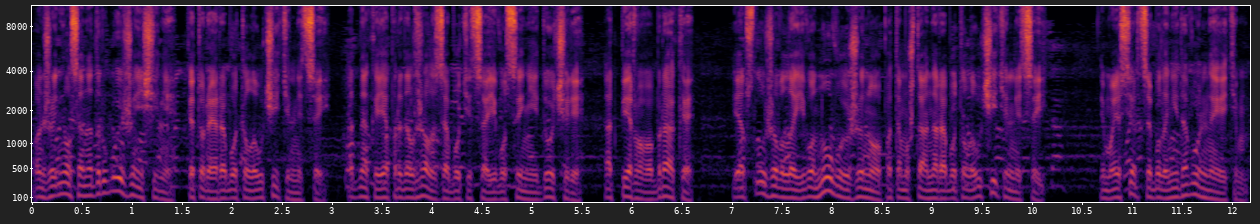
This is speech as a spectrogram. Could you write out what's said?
Он женился на другой женщине, которая работала учительницей. Однако я продолжала заботиться о его сыне и дочери от первого брака и обслуживала его новую жену, потому что она работала учительницей. И мое сердце было недовольно этим.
